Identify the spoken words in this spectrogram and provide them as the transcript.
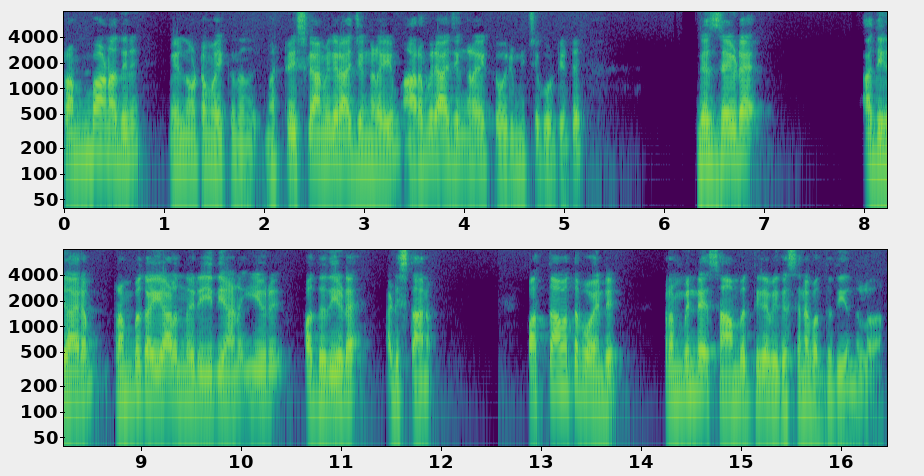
ട്രംപാണ് അതിന് മേൽനോട്ടം വഹിക്കുന്നത്. മറ്റു ഇസ്ലാമിക രാജ്യങ്ങളെയും അറബ് രാജ്യങ്ങളെയൊക്കെ ഒരുമിച്ച് കൂട്ടിയിട്ട് ഗസയുടെ അധികാരം ട്രംപ് കൈയാളുന്ന രീതിയാണ് ഈ ഒരു പദ്ധതിയുടെ അടിസ്ഥാനം. പത്താമത്തെ പോയിന്റ് ട്രംപിന്റെ സാമ്പത്തിക വികസന പദ്ധതി എന്നുള്ളതാണ്.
